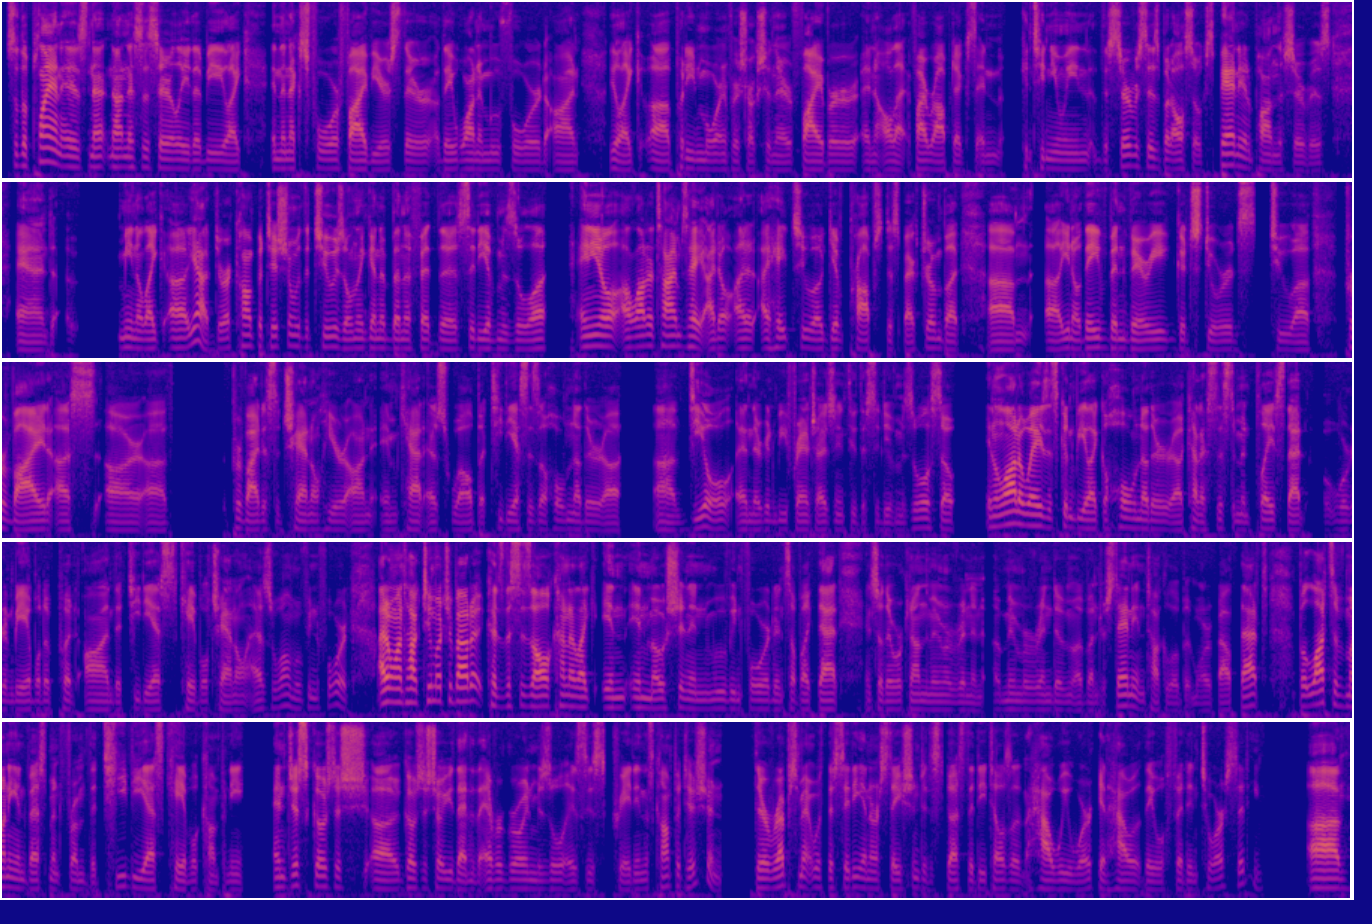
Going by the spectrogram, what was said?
So the plan is not not necessarily to be like in the next four or five years. They're they want to move forward on you know, like uh, putting more infrastructure in there, fiber and all that fiber optics, and continuing the services, but also expanding upon the service. And you know, like uh, yeah, direct competition with the two is only going to benefit the city of Missoula. And you know, a lot of times, hey, I don't, I, I hate to uh, give props to Spectrum, but um, uh, you know, they've been very good stewards to uh, provide us our uh, provide us a channel here on MCAT as well. But TDS is a whole nother uh, uh, deal, and they're going to be franchising through the city of Missoula. So in a lot of ways, it's going to be like a whole nother uh, kind of system in place that we're going to be able to put on the TDS cable channel as well moving forward. I don't want to talk too much about it because this is all kind of like in, in motion and moving forward and stuff like that. And so they're working on the memorandum, memorandum of understanding and talk a little bit more about that. But lots of money investment from the TDS cable company and just goes to uh, goes to show you that the ever-growing Missoula is just creating this competition. Their reps met with the city and our station to discuss the details on how we work and how they will fit into our city. Um,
